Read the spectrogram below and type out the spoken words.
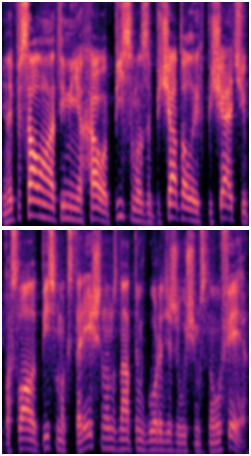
И написала она от имени Хава письма, запечатала их печатью и послала письма к старейшинам знатным в городе, живущим с Науфея.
